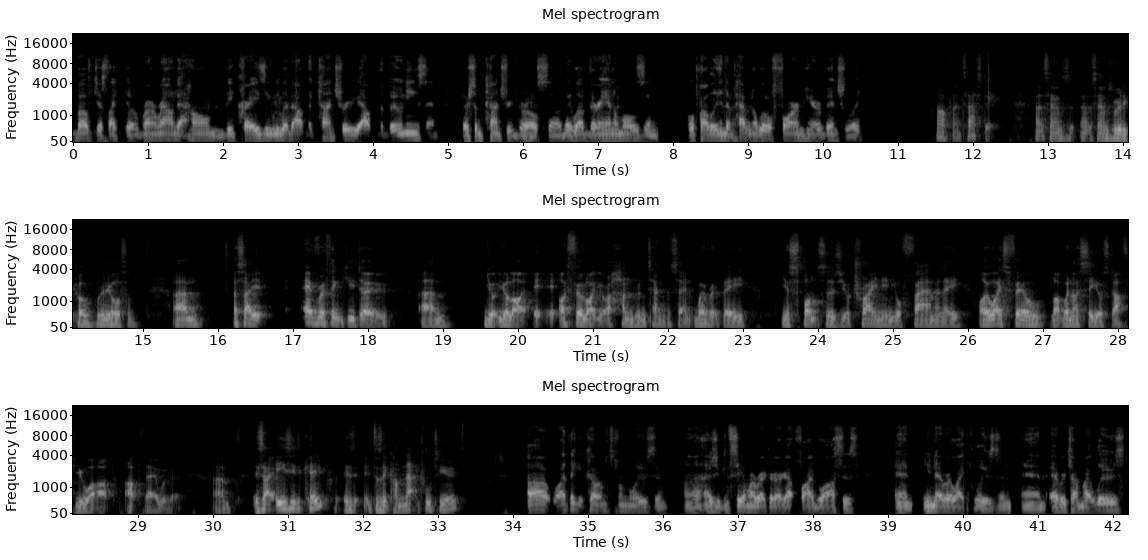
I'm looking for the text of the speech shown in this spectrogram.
both just like to run around at home and be crazy. We live out in the country, out in the boonies, and there's some country girls, so they love their animals, and we'll probably end up having a little farm here eventually. Oh, fantastic! That sounds that sounds really cool, really awesome. Um, I say everything you do, um, you're, you're, like it, it, I feel like you're 110 percent, whether it be your sponsors, your training, your family. I always feel like when I see your stuff, you are up up there with it. Um, is that easy to keep? Is it, does it come natural to you? Uh, well, I think it comes from losing. Uh, as you can see on my record, I got five losses, and you never like losing. And every time I lose,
